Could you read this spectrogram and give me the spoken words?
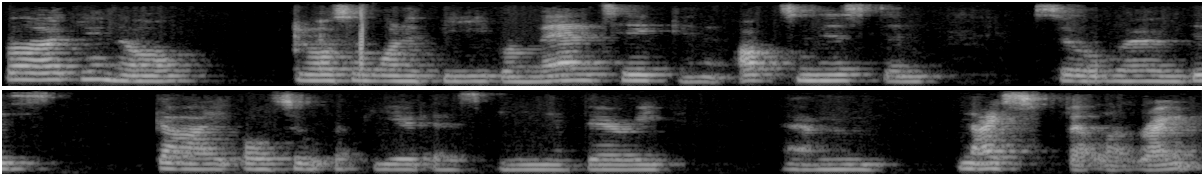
But, you know, you also want to be romantic and an optimist. And so um, this guy also appeared as being a very um, nice fella, right?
